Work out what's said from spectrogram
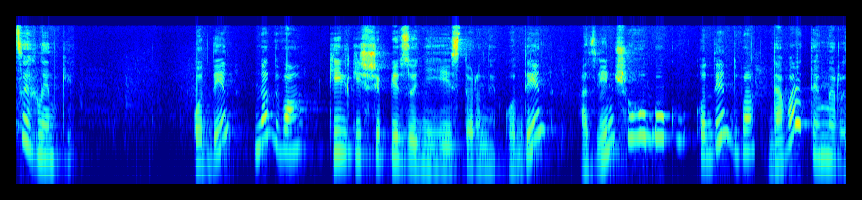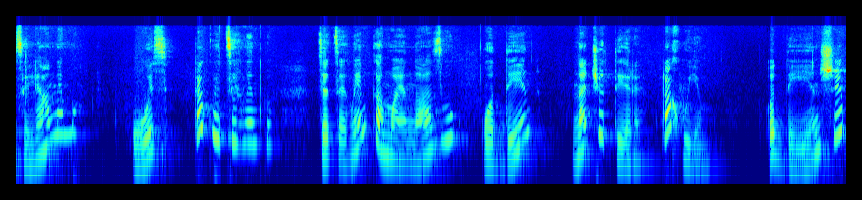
цеглинки 1 на 2. Кількість шипів з однієї сторони 1, а з іншого боку 1, 2. Давайте ми розглянемо ось таку цеглинку. Ця цеглинка має назву 1 на 4. Рахуємо. 1 шип.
